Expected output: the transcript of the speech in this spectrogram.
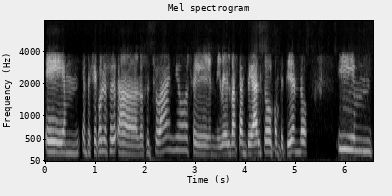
Eh, empecé con los, a los ocho años, en nivel bastante alto, compitiendo. Y mm,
